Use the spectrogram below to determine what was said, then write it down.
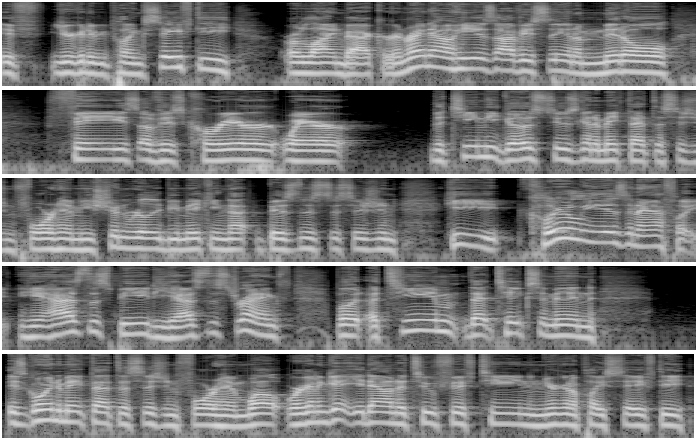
if you're going to be playing safety or linebacker. And right now, he is obviously in a middle phase of his career where the team he goes to is going to make that decision for him. He shouldn't really be making that business decision. He clearly is an athlete. He has the speed, he has the strength, but a team that takes him in is going to make that decision for him. Well, we're going to get you down to 215 and you're going to play safety,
